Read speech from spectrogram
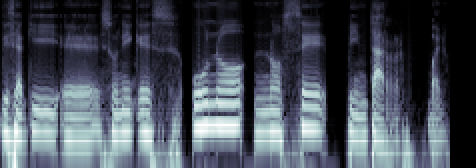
Dice aquí, eh, su nick es uno no sé pintar. Bueno,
